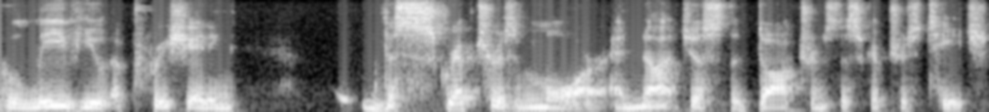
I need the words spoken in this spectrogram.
who leave you appreciating the scriptures more and not just the doctrines the scriptures teach,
